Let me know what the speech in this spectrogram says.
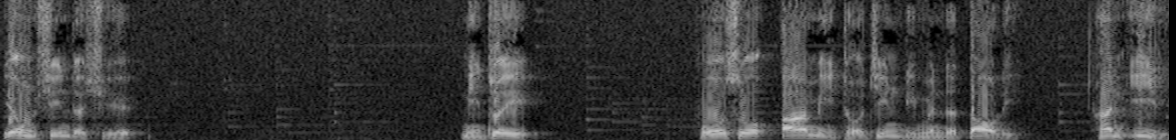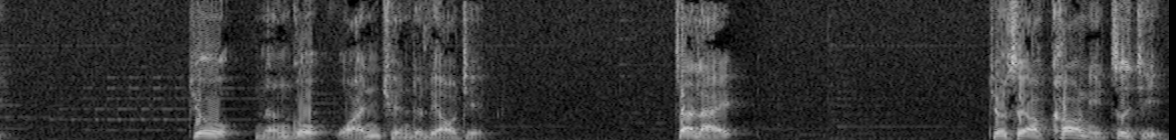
用心的学。你对《佛说阿弥陀经》里面的道理。和义理，就能够完全的了解。再来，就是要靠你自己，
